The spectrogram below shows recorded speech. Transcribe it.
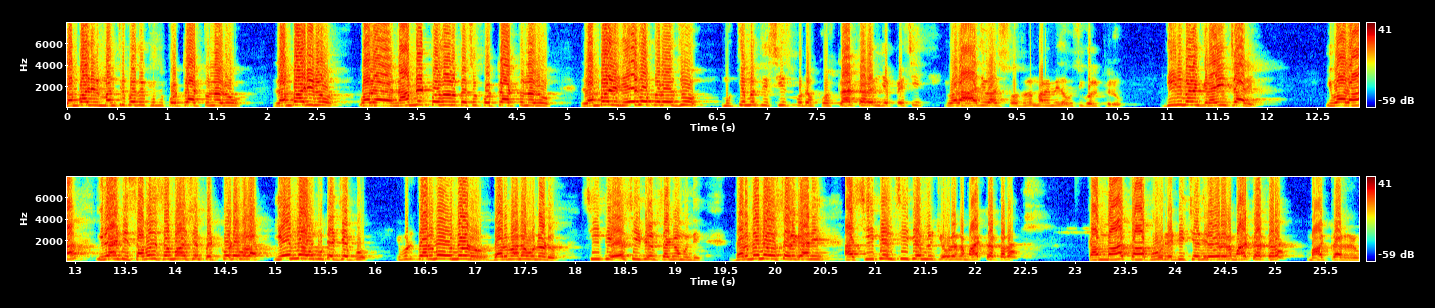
లంబాడీలు మంత్రి పదవి కోసం కొట్లాడుతున్నారు లంబాడీలు వాళ్ళ నామినేట్ పదవుల కోసం కొట్లాడుతున్నారు లంబాడీలు ఏదో ఒక రోజు ముఖ్యమంత్రి తీసుకోవడం కొట్లాడతారని చెప్పేసి ఇవాళ ఆదివాసీ సోదరులు మన మీద ఉసిగొల్పిరు దీన్ని మనం గ్రహించాలి. ఇవాళ ఇలాంటి సభలు సమావేశం పెట్టుకోవడం వల్ల ఏం లాభం ఉంటే చెప్పు? ఇప్పుడు ధర్మ ఉన్నాడు ధర్మాన ఉన్నాడు. సిపిఐ సిపిఎం సంఘం ఉంది. ధర్మనే వస్తారు కానీ ఆ సిపిఎం సిపిఎం నుంచి ఎవరైనా మాట్లాడతారా? కమ్మ కాపు రెడ్డి చేతులు ఎవరైనా మాట్లాడతారా? మాట్లాడరు.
